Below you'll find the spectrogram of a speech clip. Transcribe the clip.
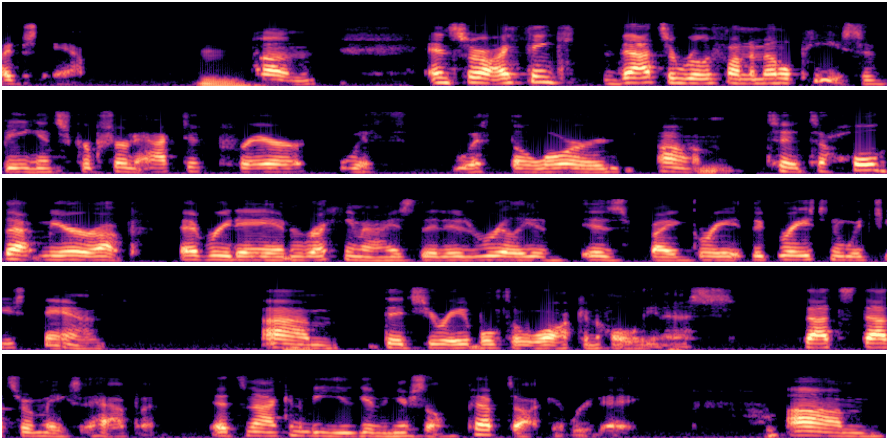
I just am. Mm. Um, and so I think that's a really fundamental piece of being in scripture and active prayer with with the Lord. Um, to to hold that mirror up every day and recognize that it really is by great the grace in which you stand, um, that you're able to walk in holiness. That's that's what makes it happen. It's not going to be you giving yourself a pep talk every day. Um,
